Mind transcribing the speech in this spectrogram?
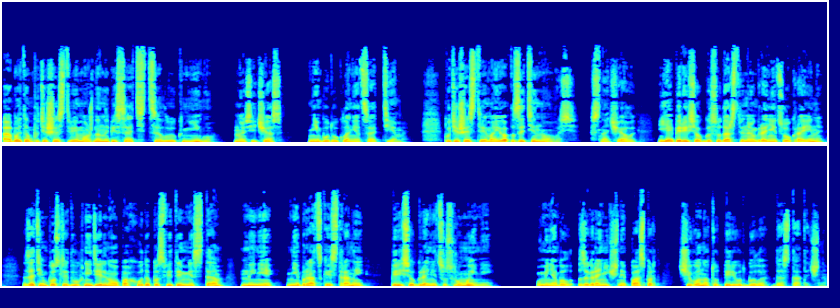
Об этом путешествии можно написать целую книгу, но сейчас не буду уклоняться от темы. Путешествие мое затянулось. Сначала я пересек государственную границу Украины, затем после двухнедельного похода по святым местам, ныне не братской страны, пересек границу с Румынией. У меня был заграничный паспорт, чего на тот период было достаточно.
